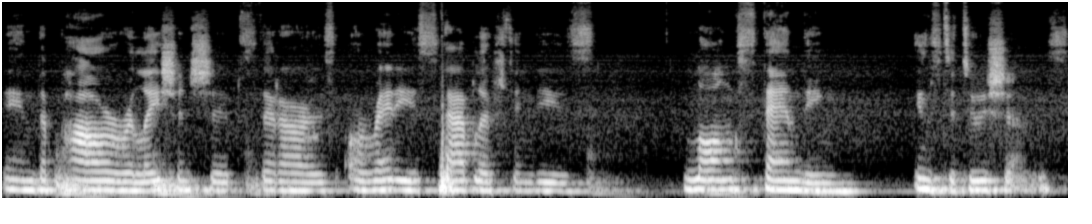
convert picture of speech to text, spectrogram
in the power relationships that are already established in these long-standing institutions.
